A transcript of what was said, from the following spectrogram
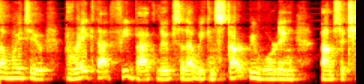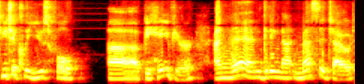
some way to break that feedback loop so that we can start rewarding um, strategically useful uh, behavior and then getting that message out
